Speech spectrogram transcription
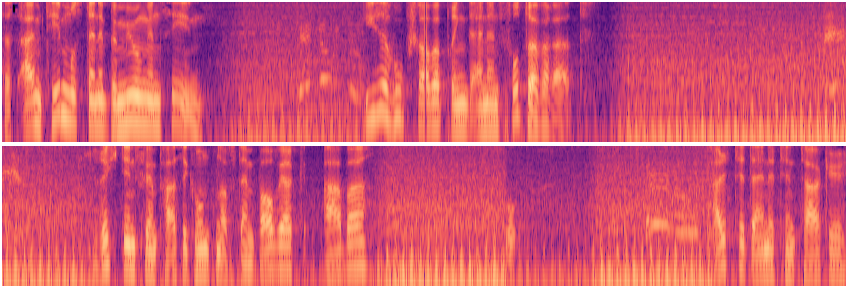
Das AMT muss deine Bemühungen sehen. Dieser Hubschrauber bringt einen Fotoapparat. Richte ihn für ein paar Sekunden auf dein Bauwerk, aber oh. halte deine Tentakel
